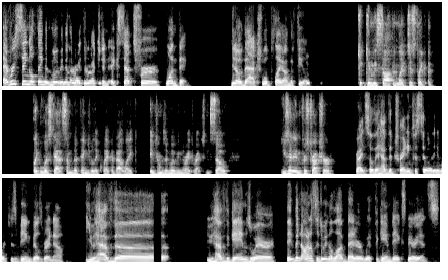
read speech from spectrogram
every single thing is moving in the right direction, except for one thing. You know, the actual play on the field. Can, can we stop and like just like a, like list out some of the things really quick about like in terms of moving the right direction? So you said infrastructure. Right. So they have the training facility, which is being built right now. You have the you have the games where they've been honestly doing a lot better with the game day experience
